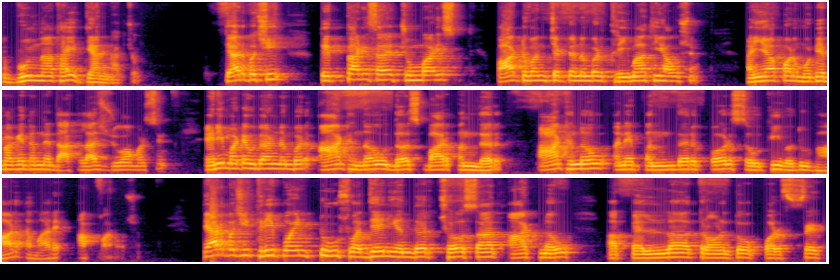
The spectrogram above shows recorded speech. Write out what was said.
તો ભૂલ ના થાય, ધ્યાન રાખજો. ત્યાર પછી તેતાળીસ અને ચુમ્માળીસ પાર્ટ વન ચેપ્ટર નંબર થ્રીમાંથી આવશે. અહીંયા પણ મોટે ભાગે તમને દાખલા જ જોવા મળશે. એની માટે ઉદાહરણ નંબર આઠ, નવ, દસ, બાર, પંદર. આઠ, નવ અને પંદર પર સૌથી વધુ ભાર તમારે આપવાનો છે. ત્યાર પછી થ્રી પોઈન્ટ ટુ સ્વાધ્યાયની અંદર છ, સાત, આઠ, નવ. આ પહેલા ત્રણ તો પરફેક્ટ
